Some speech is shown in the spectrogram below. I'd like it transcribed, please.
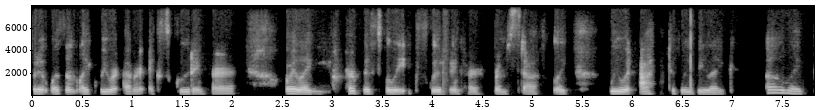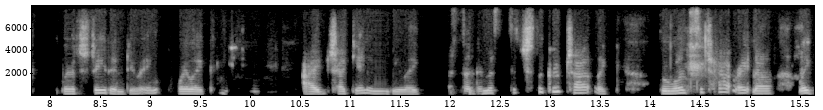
but it wasn't like we were ever excluding her or like purposefully excluding her from stuff like we would actively be like oh, like, what's Jaden doing? Or like, I'd check in and be like, send a message to the group chat, like, who wants to chat right now? Like,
